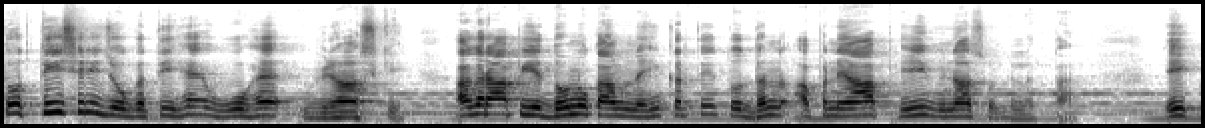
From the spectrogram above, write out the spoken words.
तो तीसरी जो गति है, वो है विनाश की। अगर आप ये दोनों काम नहीं करते तो धन अपने आप ही विनाश होने लगता है। एक,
